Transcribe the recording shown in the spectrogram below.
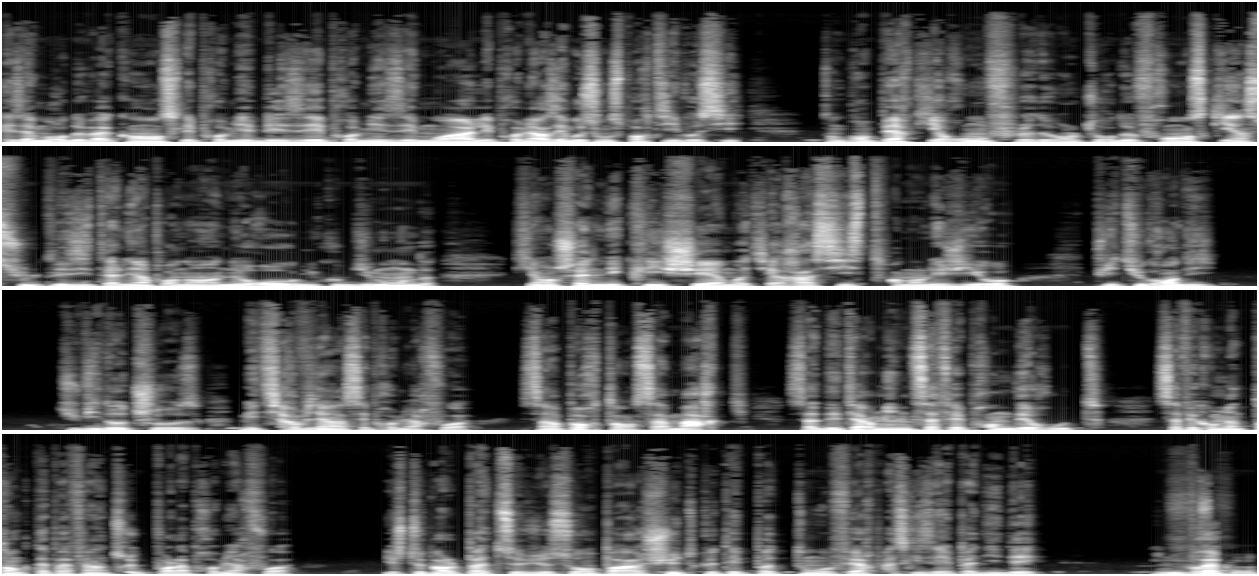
les amours de vacances, les premiers baisers, premiers émois, les premières émotions sportives aussi. Ton grand-père qui ronfle devant le Tour de France, qui insulte les Italiens pendant un Euro ou une Coupe du Monde, qui enchaîne les clichés à moitié racistes pendant les JO, puis tu grandis. Tu vis d'autres choses, mais t'y reviens à ces premières fois. C'est important, ça marque, ça détermine, ça fait prendre des routes. Ça fait combien de temps que t'as pas fait un truc pour la première fois? Et je te parle pas de ce vieux saut en parachute que tes potes t'ont offert parce qu'ils avaient pas d'idée. Une vraie première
